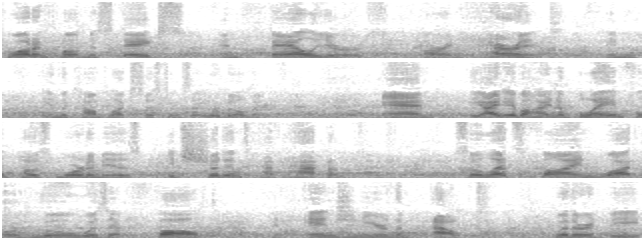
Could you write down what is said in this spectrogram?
quote unquote mistakes and failures are inherent in, in the complex systems that we're building. And the idea behind a blameful postmortem is it shouldn't have happened. So let's find what or who was at fault and engineer them out. Whether it be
